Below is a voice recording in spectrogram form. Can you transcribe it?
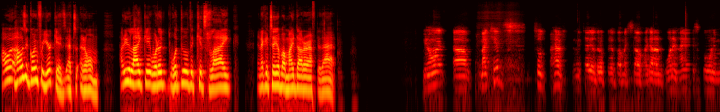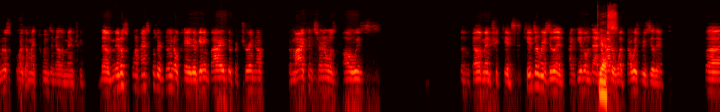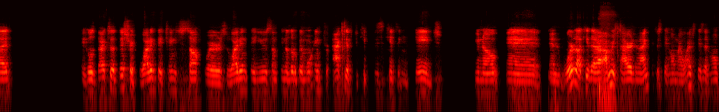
how how is it going for your kids at at home? How do you like it? What do, what do the kids like? And I can tell you about my daughter after that. You know what? Um, my kids. So I have. Let me tell you a little bit about myself. I got a, one in high school, one in middle school. I got my twins in elementary. The middle school and high school, they're doing okay. They're getting by. They're mature enough. But my concern was always the elementary kids. The Kids are resilient. I give them that yes. no matter what. They're always resilient. But it goes back to the district. Why didn't they change softwares? Why didn't they use something a little bit more interactive to keep these kids engaged? You know, and and we're lucky that I'm retired and I get to stay home. My wife stays at home,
